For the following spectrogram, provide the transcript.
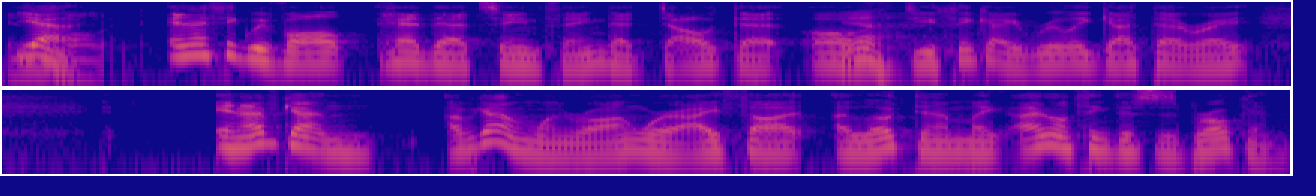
In yeah. The moment. And I think we've all had that same thing, that doubt that, oh, Yeah. do you think I really got that right? And I've gotten I've gotten one wrong where I thought I looked and I'm like, I don't think this is broken.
